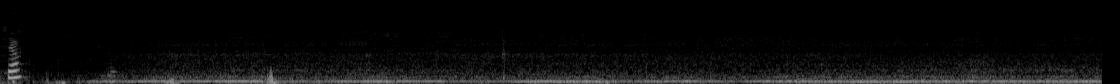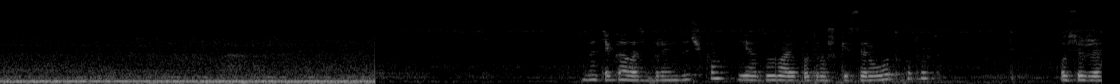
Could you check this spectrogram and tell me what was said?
Все? Затягалась бринзочка. Я заливаю потрошки сироватку тут. Ось уже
